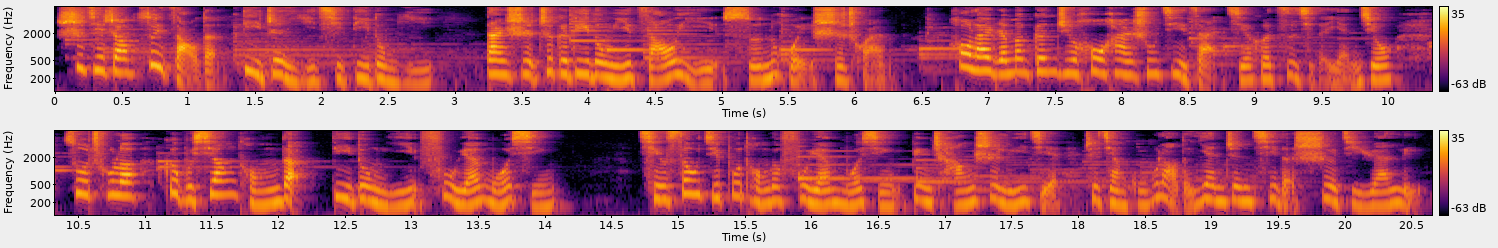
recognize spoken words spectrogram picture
世界上最早的地震仪器地动仪，但是这个地动仪早已损毁失传。后来人们根据《后汉书》记载，结合自己的研究，做出了各不相同的地动仪复原模型。请搜集不同的复原模型，并尝试理解这件古老的验证器的设计原理。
